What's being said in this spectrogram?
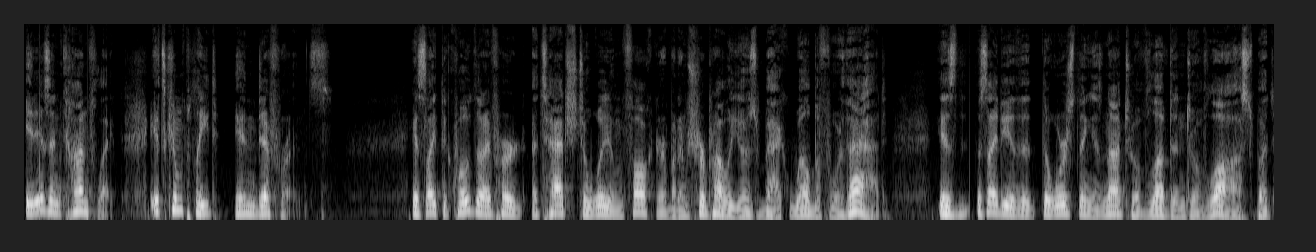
It isn't conflict. It's complete indifference. It's like the quote that I've heard attached to William Faulkner, but I'm sure probably goes back well before that, is this idea that the worst thing is not to have loved and to have lost, but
